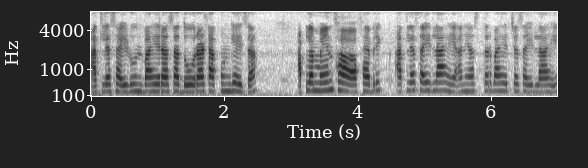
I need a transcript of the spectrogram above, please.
आतल्या साईडहून बाहेर असा दोरा टाकून घ्यायचा. आपला मेन फा फॅब्रिक आतल्या साईडला आहे आणि अस्तर बाहेरच्या साईडला आहे.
